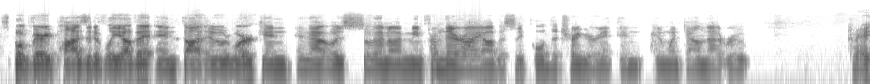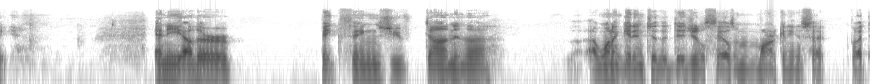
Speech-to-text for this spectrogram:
spoke very positively of it and thought it would work. And and that was so then i mean from there i obviously pulled the trigger and and, and went down that route. Great. Any other big things you've done in the i want to get into the digital sales and marketing in a sec but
